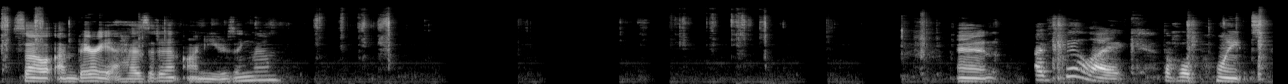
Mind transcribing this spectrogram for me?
So I'm very hesitant on using them. And I feel like the whole point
